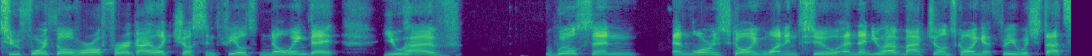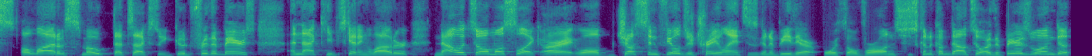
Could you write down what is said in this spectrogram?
to fourth overall for a guy like Justin Fields, knowing that you have Wilson and Lawrence going one and two, and then you have Mac Jones going at three, which that's a lot of smoke. That's actually good for the Bears, and that keeps getting louder. Now it's almost like, all right, well, Justin Fields or Trey Lance is going to be there at fourth overall, and it's just going to come down to are the Bears willing to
